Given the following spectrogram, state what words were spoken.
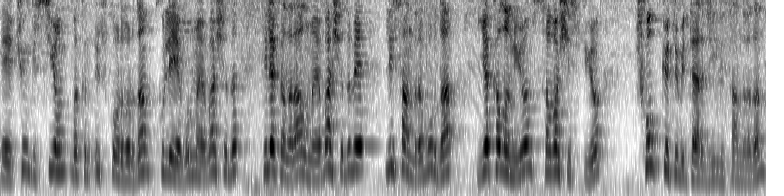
E, çünkü Sion bakın üst koridordan kuleye vurmaya başladı. Plakaları almaya başladı ve Lisandra burada yakalanıyor. Savaş istiyor. Çok kötü bir tercih Lisandra'dan.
